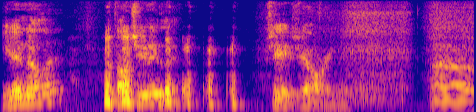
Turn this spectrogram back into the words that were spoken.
"You didn't know that? I thought you knew that." she she already knew. Um,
